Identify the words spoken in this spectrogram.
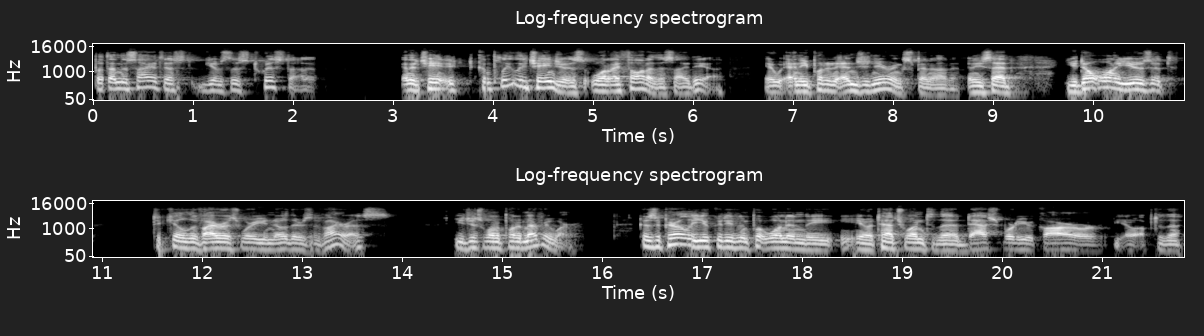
but then the scientist gives this twist on it, and it, cha- it completely changes what I thought of this idea. It, and he put an engineering spin on it, and he said, "You don't want to use it to kill the virus where you know there's a virus. You just want to put them everywhere." Because apparently you could even put one in the, you know, attach one to the dashboard of your car, or you know, up to the,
